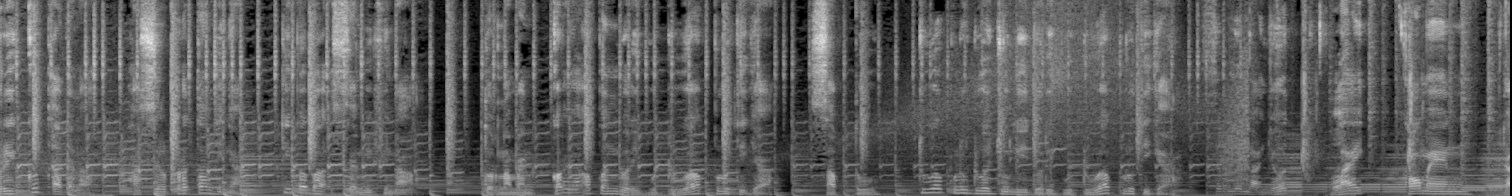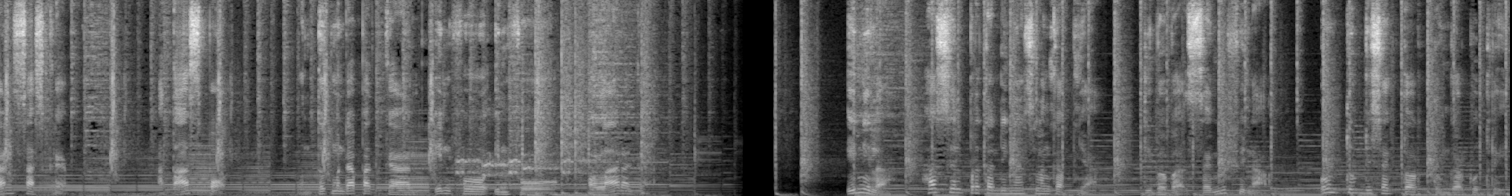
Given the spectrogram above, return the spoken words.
Berikut adalah hasil pertandingan di babak semifinal. Turnamen Korea Open 2023 Sabtu 22 Juli 2023 Sebelum lanjut, like, komen, dan subscribe atas spot untuk mendapatkan info-info olahraga. Inilah hasil pertandingan selengkapnya di babak semifinal untuk di sektor tunggal putri.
